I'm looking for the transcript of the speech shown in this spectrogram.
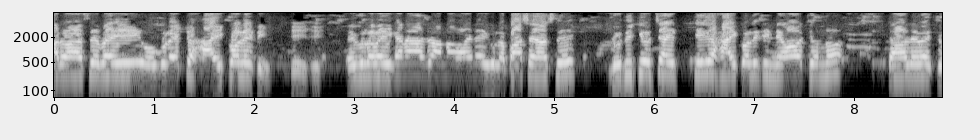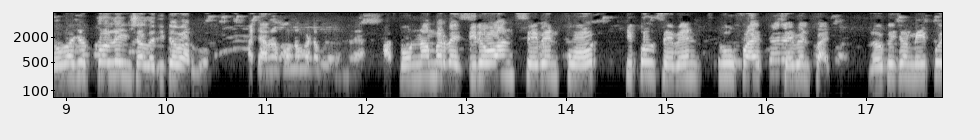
আরও আছে ভাই ওগুলো একটু হাই কোয়ালিটি জি জি। এগুলো ভাই এখানে আসে আনা হয় না এগুলো বাসায় আছে। যদি কেউ চাই থেকে হাই কোয়ালিটি নেওয়ার জন্য তাহলে ভাই যোগাযোগ করলে ইনশাল্লাহ দিতে পারব। আচ্ছা আপনার ফোন নাম্বারটা বলুন ভাইয়া। আর ফোন নাম্বার ভাই zero one seven four triple seven two five seven five location Mirpur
